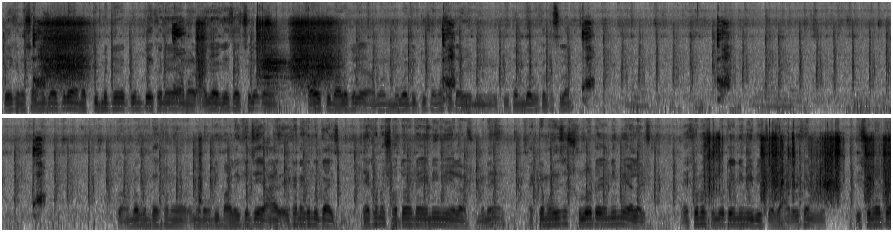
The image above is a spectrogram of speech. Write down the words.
তো এখানে সামনে যাওয়ার পরে আমার টিমমেটের কিন্তু এখানে আমার আগে আগে যাচ্ছিল কারণ তাও একটু ভালো খেলে, আমার মোবাইলটা একটু সমস্যা, তাই আমি একটু কম ব্যবহার করতেছিলাম। তো আমরা কিন্তু এখনও মোটামুটি ভালোই খেলছি। আর এখানে কিন্তু গাইজ এখনও সতেরোটা এনিমি এলাইভ মানে একটা মনে হচ্ছে ষোলোটা এনিমি এলাইভ এখনও ষোলোটা এনিমি বেঁচে আছে। আর এখানে এই ষোলোটা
